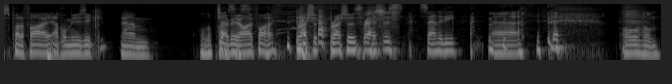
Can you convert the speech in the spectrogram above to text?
Spotify, Apple Music, um, All the places. JB Hi-Fi, Brash's, Brash's. Brash's, Sanity. Uh, All of them.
